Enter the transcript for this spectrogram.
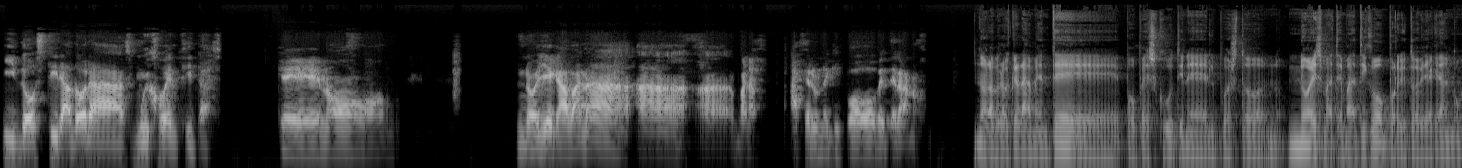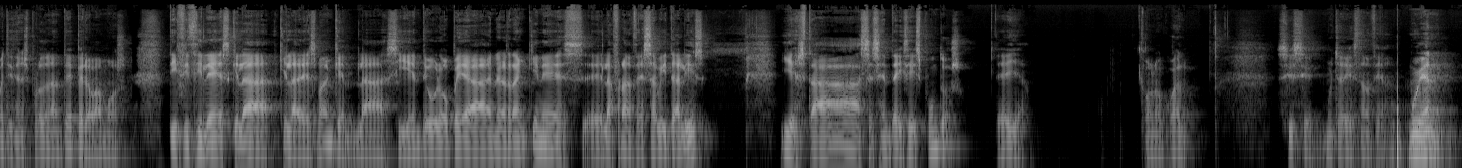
y dos tiradoras muy jovencitas que no, no llegaban a, a hacer un equipo veterano. No, pero claramente Popescu tiene el puesto, no, es matemático porque todavía quedan competiciones por delante, pero vamos, difícil es que la, que la desbanquen. La siguiente europea en el ranking es eh, la francesa Vitalis y está a 66 puntos de ella. Con lo cual, sí, sí, mucha distancia. Muy bien.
